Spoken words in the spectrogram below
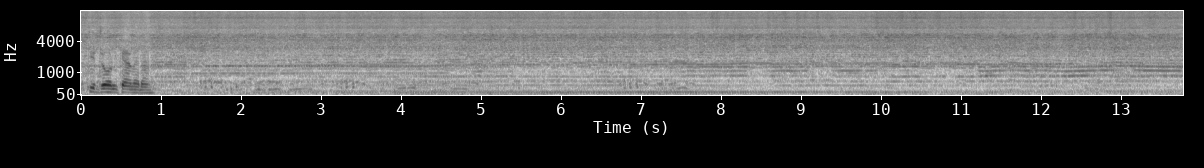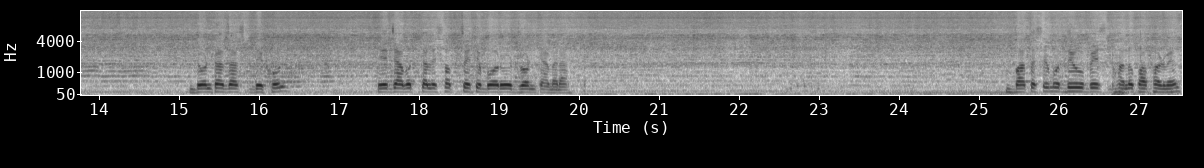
একটি ড্রোন ক্যামেরা ড্রোনটা জাস্ট দেখুন। এ যাবৎকালে সবচাইতে বড় ড্রোন ক্যামেরা বাতাসের মধ্যেও বেশ ভালো পারফরমেন্স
